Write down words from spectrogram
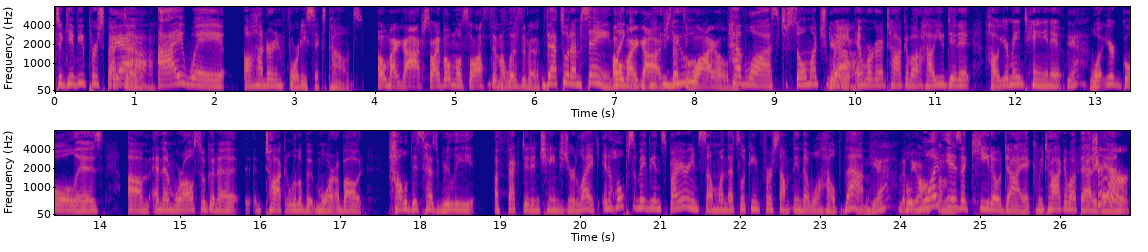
to give you perspective, Yeah. I weigh 146 pounds. Oh my gosh! So I've almost lost an Elizabeth. That's what I'm saying. Oh my gosh, that's you wild. Have lost so much weight, Yeah. and we're going to talk about how you did it, how you're maintaining it, Yeah. what your goal is, um, and then we're also going to talk a little bit more about how this has really affected and changed your life in hopes of maybe inspiring someone that's looking for something that will help them. Yeah, that'd but be awesome. is a keto diet? Can we talk about that again? Sure.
